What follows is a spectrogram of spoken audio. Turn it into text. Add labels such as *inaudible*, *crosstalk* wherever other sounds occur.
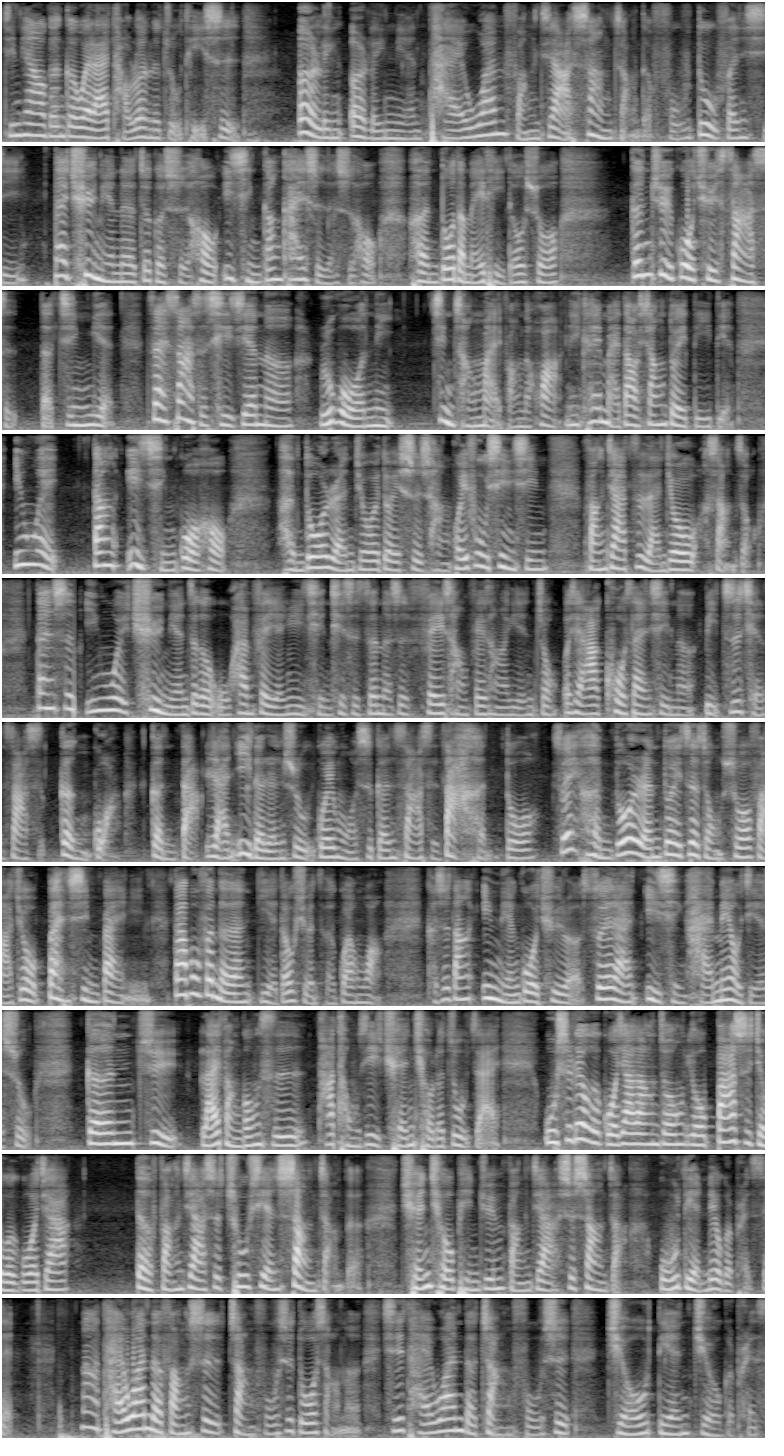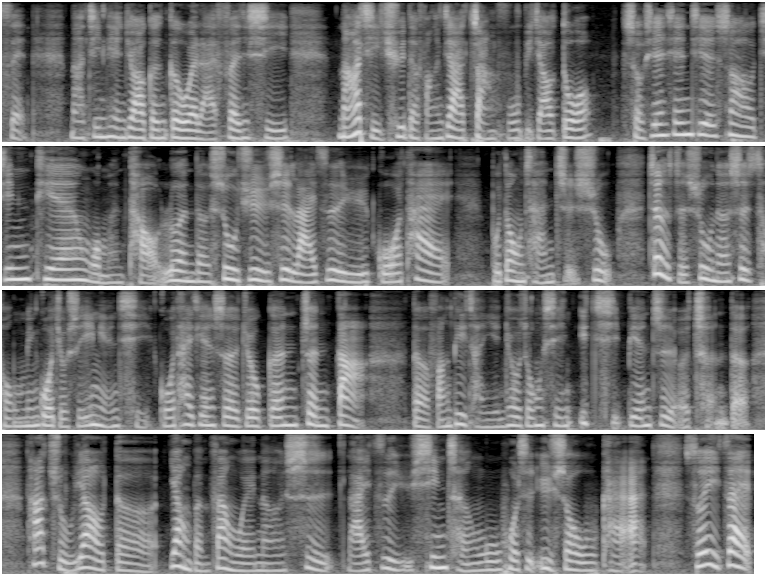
今天要跟各位来讨论的主题是二零二零年台湾房价上涨的幅度分析。在去年的这个时候，疫情刚开始的时候，很多的媒体都说，根据过去 SARS 的经验，在 SARS 期间呢，如果你进场买房的话，你可以买到相对低点，因为当疫情过后。很多人就会对市场恢复信心，房价自然就往上走。但是因为去年这个武汉肺炎疫情，其实真的是非常非常的严重，而且它扩散性呢比之前 SARS 更广更大，染疫的人数规模是跟 SARS 大很多，所以很多人对这种说法就半信半疑，大部分的人也都选择观望。可是当一年过去了，虽然疫情还没有结束，根据来访公司，它统计全球的住宅，五十六个国家当中，有八十九个国家的房价是出现上涨的，全球平均房价是上涨五点六个 percent。那台湾的房市涨幅是多少呢？其实台湾的涨幅是九点九个 percent。那今天就要跟各位来分析哪几区的房价涨幅比较多。首先，先介绍今天我们讨论的数据是来自于国泰不动产指数。这个指数呢，是从民国九十一年起，国泰建设就跟正大的房地产研究中心一起编制而成的。它主要的样本范围呢，是来自于新成屋或是预售屋开案，所以在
